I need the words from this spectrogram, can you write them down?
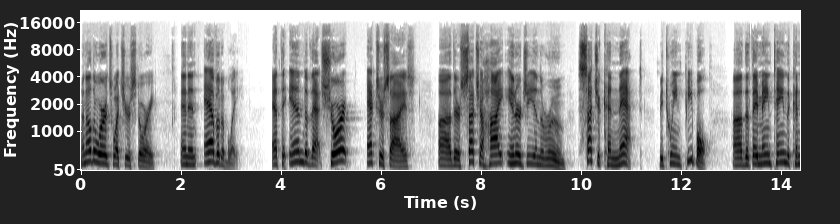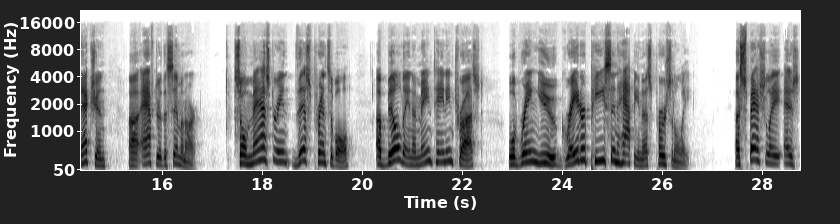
In other words, what's your story? And inevitably, at the end of that short exercise, uh, there's such a high energy in the room, such a connect between people uh, that they maintain the connection uh, after the seminar. So, mastering this principle of building and maintaining trust will bring you greater peace and happiness personally, especially as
